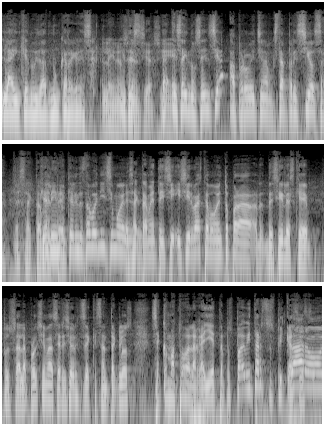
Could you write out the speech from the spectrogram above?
la ingenuidad nunca regresa. La inocencia, Entonces, la- sí. esa inocencia, aprovechen porque está preciosa. Exactamente. Qué lindo, qué lindo, está buenísimo el Exactamente, y, si- y sirva este momento para decirles que pues a la próxima sesión de que Santa Claus se coma toda la galleta, pues para evitar sus picas. Claro,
